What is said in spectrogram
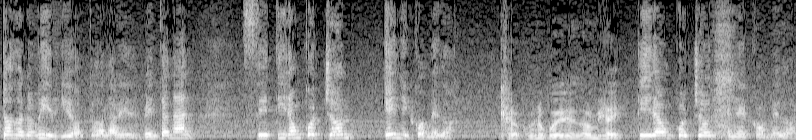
todos los vidrios, toda la ventanal, se tira un colchón en el comedor. Claro, porque no puede dormir ahí. Tira un colchón en el comedor.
